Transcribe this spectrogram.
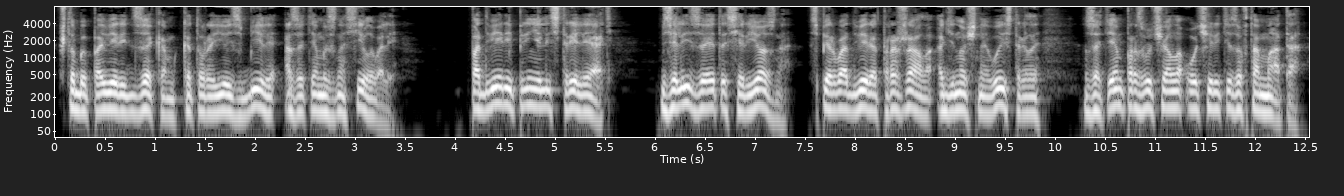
чтобы поверить зэкам, которые ее избили, а затем изнасиловали. По двери принялись стрелять. Взялись за это серьезно. Сперва дверь отражала одиночные выстрелы, затем прозвучала очередь из автомата.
